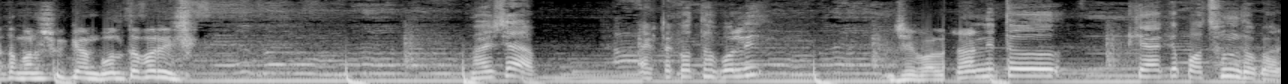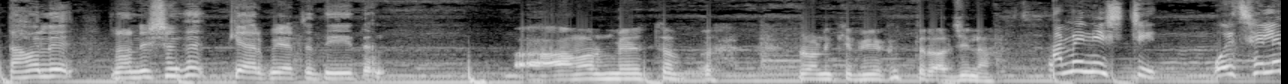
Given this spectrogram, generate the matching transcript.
এত মানুষকে কি আমি বলতে পারিস ভাই সাহেব একটা কথা বলি। জি বল রনি তো কেয়াকে পছন্দ করে তাহলে রনির সঙ্গে কেয়ার বিয়াটা দিয়ে দেন। আমার মেয়ে তো রনিকে বিয়ে করতে রাজি না। আমি নিশ্চিত। ওই ছেলে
